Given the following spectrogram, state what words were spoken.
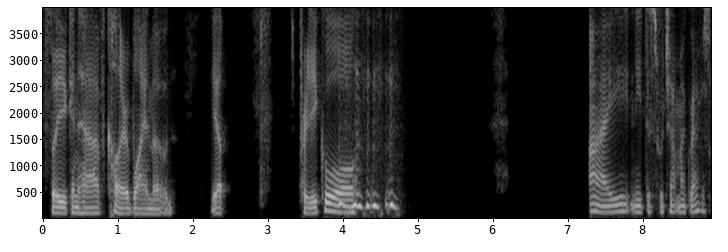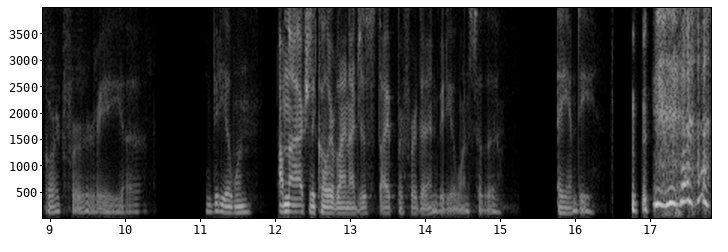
so you can have colorblind mode. Yep. It's pretty cool. I need to switch out my graphics card for a uh, Nvidia one. I'm not actually colorblind. I just I prefer the Nvidia ones to the AMD.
